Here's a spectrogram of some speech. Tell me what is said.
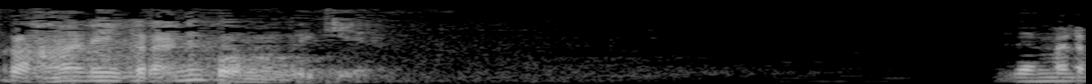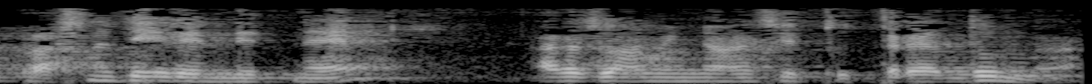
ප්‍රහාණය කරන්නේ කොහොමද කියලා. දැන් මට ප්‍රශ්න තේරෙන්නේ නැහැ. අර ස්වාමීන් වහන්සේත් උත්තරයක් දුන්නා.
